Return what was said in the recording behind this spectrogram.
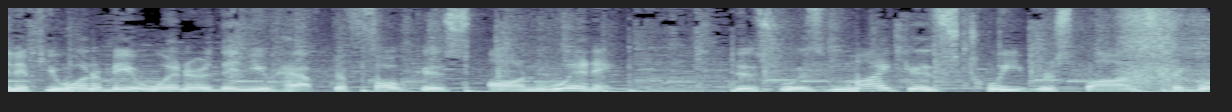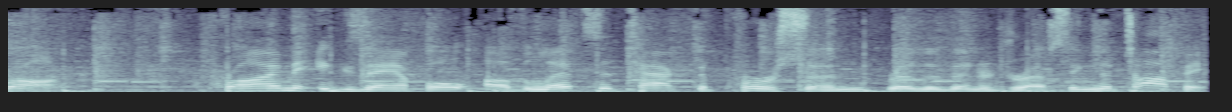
And if you want to be a winner, then you have to focus on winning. This was Micah's tweet response to Gronk. Prime example of let's attack the person rather than addressing the topic.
